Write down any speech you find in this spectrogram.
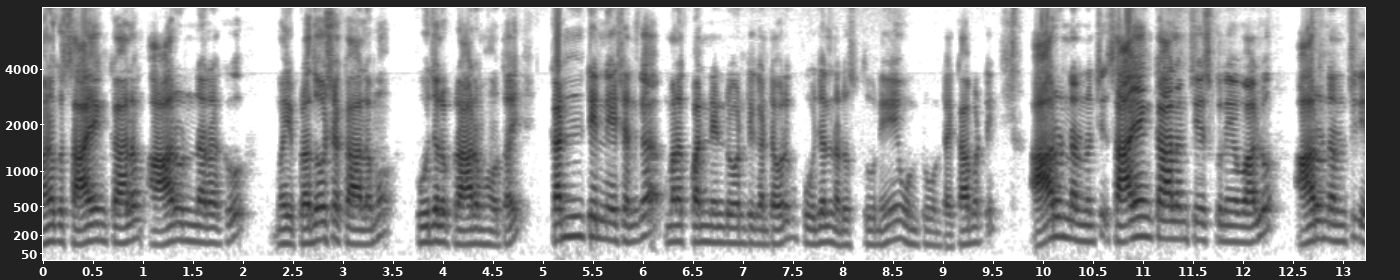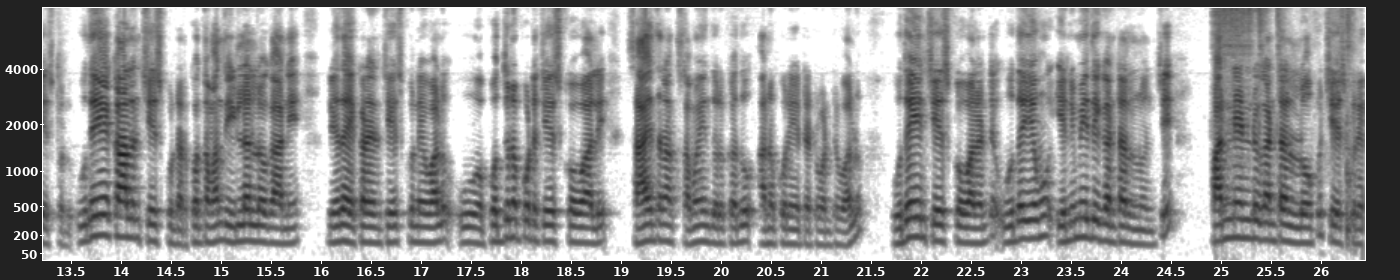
మనకు సాయంకాలం ఆరున్నరకు మరి ప్రదోష కాలము పూజలు ప్రారంభమవుతాయి. కంటిన్యూషన్గా మనకు పన్నెండు ఒంటి గంట వరకు పూజలు నడుస్తూనే ఉంటూ ఉంటాయి. కాబట్టి ఆరున్నర నుంచి సాయంకాలం చేసుకునే వాళ్ళు ఆరున్నర నుంచి చేసుకోండి ఉదయకాలం చేసుకుంటారు. కొంతమంది ఇళ్ళలో కానీ లేదా ఎక్కడైనా చేసుకునే వాళ్ళు పొద్దున పూట చేసుకోవాలి సాయంత్రం నాకు సమయం దొరకదు అనుకునేటటువంటి వాళ్ళు ఉదయం చేసుకోవాలంటే ఉదయము ఎనిమిది గంటల నుంచి పన్నెండు గంటల లోపు చేసుకునే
